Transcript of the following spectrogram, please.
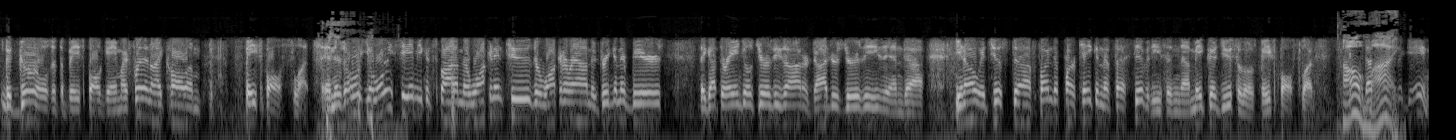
the girls at the baseball game. My friend and I call them baseball sluts. And there's always, you'll always see them. You can spot them. They're walking in twos. They're walking around. They're drinking their beers. They got their Angels jerseys on or Dodgers jerseys. And, uh, you know, it's just uh, fun to partake in the festivities and uh, make good use of those baseball sluts. Oh, That's my. The game.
